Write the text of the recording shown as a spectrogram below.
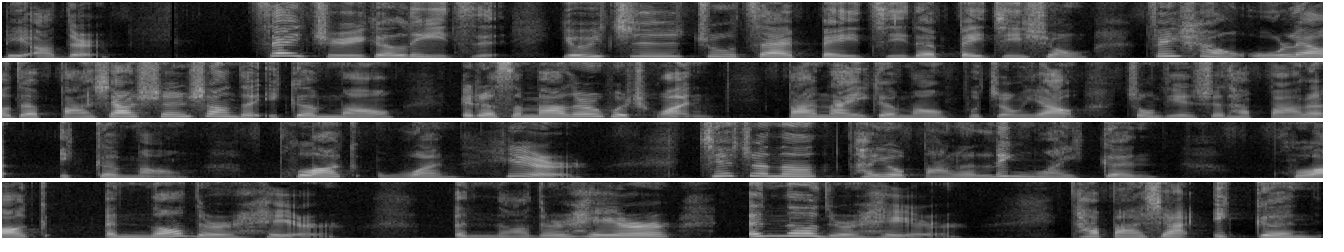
the other。再举一个例子，有一只住在北极的北极熊，非常无聊的拔下身上的一根毛。It doesn't matter which one，拔哪一根毛不重要，重点是他拔了一根毛。Pluck one hair。接着呢，他又拔了另外一根，pluck another hair，another hair，another hair。他拔下一根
